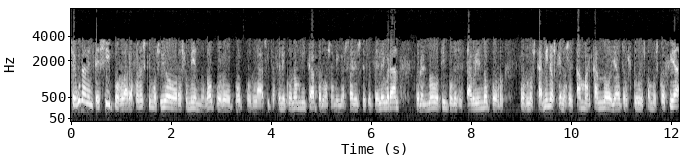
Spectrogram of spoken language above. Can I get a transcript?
Seguramente sí, por las razones que hemos ido resumiendo, ¿no? Por, por, la situación económica, por los aniversarios que se celebran, por el nuevo tiempo que se está abriendo, por, por los caminos que nos están marcando ya otros pueblos como Escocia.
